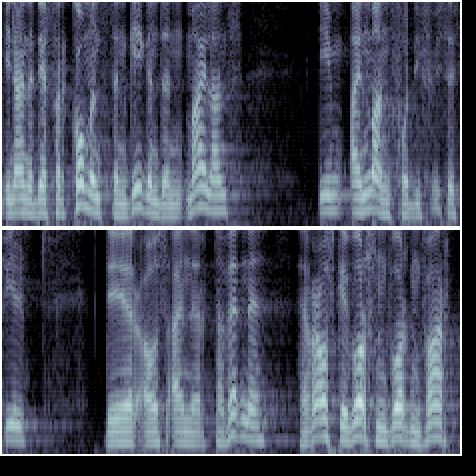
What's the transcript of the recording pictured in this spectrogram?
in einer der verkommensten Gegenden Mailands ihm ein Mann vor die Füße fiel, der aus einer Taverne herausgeworfen worden war,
